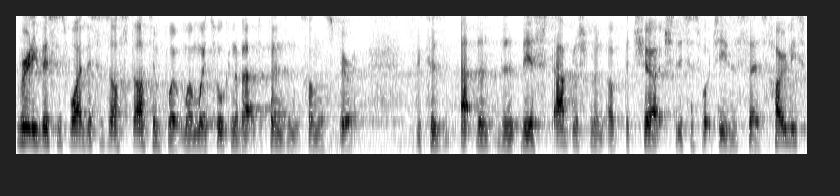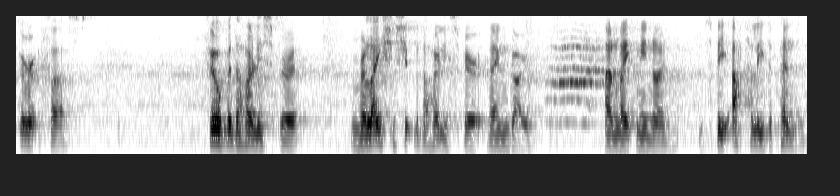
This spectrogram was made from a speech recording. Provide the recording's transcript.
really, this is why this is our starting point when we're talking about dependence on the Spirit. Because at the, the, the establishment of the church, this is what Jesus says Holy Spirit first. Filled with the Holy Spirit, in relationship with the Holy Spirit, then go and make me known. To be utterly dependent.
